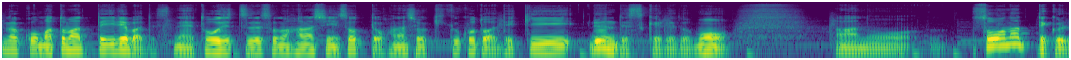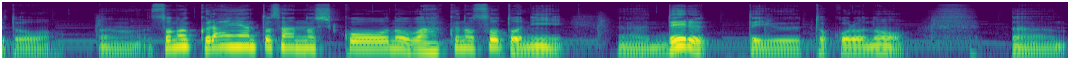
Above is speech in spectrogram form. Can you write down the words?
がこうまとまっていればですね当日その話に沿ってお話を聞くことはできるんですけれどもあのそうなってくると、うん、そのクライアントさんの思考の枠の外に、うん、出るっていうところの、うん、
